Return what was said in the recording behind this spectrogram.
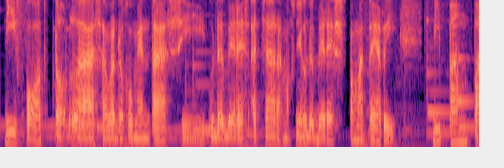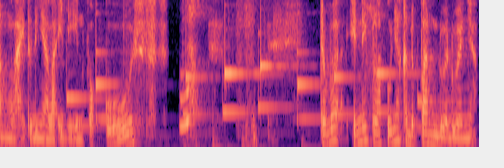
di foto lah sama dokumentasi udah beres acara maksudnya udah beres pemateri dipampang lah itu dinyalain di infokus coba ini pelakunya ke depan dua-duanya.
